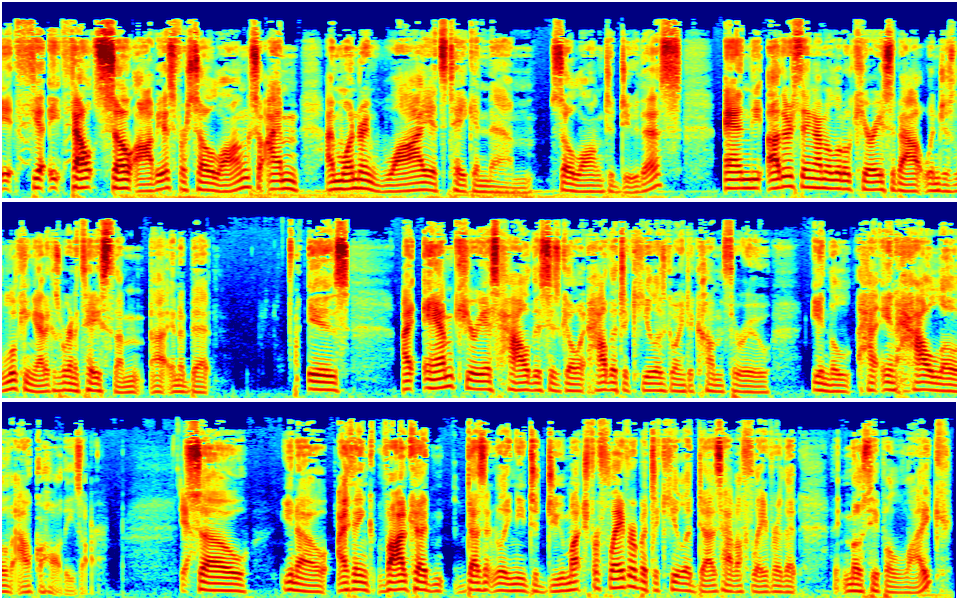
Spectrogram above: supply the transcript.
it, it felt so obvious for so long. So i'm i'm wondering why it's taken them so long to do this and the other thing I'm a little curious about when just looking at it, because we're going to taste them uh, in a bit, is I am curious how this is going, how the tequila is going to come through in the in how low of alcohol these are. Yeah. So you know, I think vodka doesn't really need to do much for flavor, but tequila does have a flavor that most people like.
